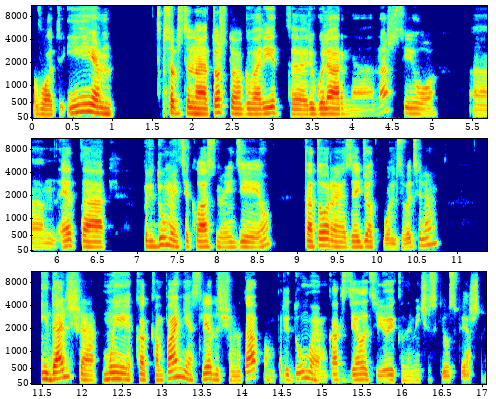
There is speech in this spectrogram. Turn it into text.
Вот. И, собственно, то, что говорит э, регулярно наш CEO, это придумайте классную идею, которая зайдет пользователям, и дальше мы, как компания, следующим этапом придумаем, как сделать ее экономически успешной.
